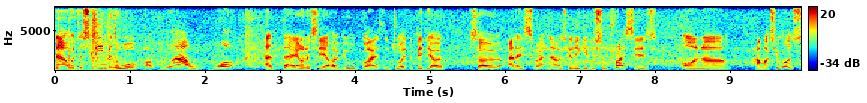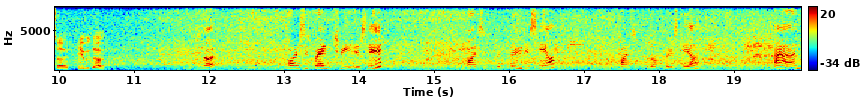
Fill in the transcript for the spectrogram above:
Now we're just leaving the water park. Wow, what a day. Honestly, I hope you all guys enjoyed the video. So Alex right now is going to give you some prices on uh, how much it was. So here we go. So, prices for entry is here. Prices for food is here. Prices for locker is here. And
